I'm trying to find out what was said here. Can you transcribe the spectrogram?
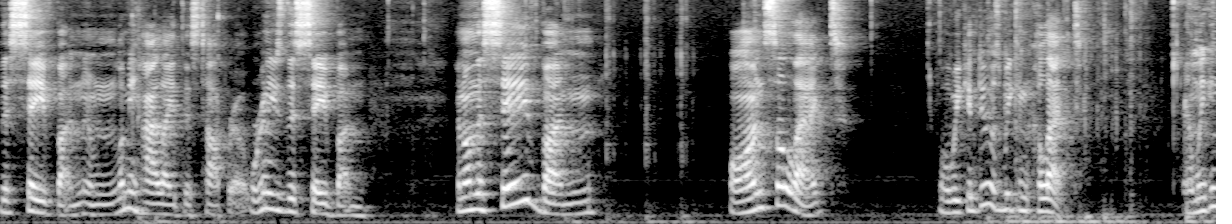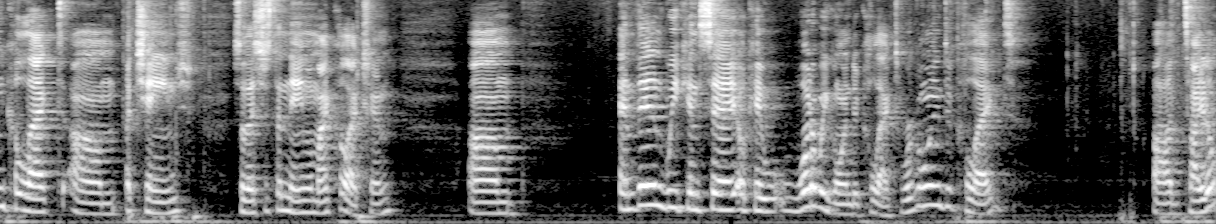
this save button. And let me highlight this top row. We're going to use this save button. And on the save button, on select, what we can do is we can collect. And we can collect um, a change. So that's just the name of my collection. Um, and then we can say, okay, what are we going to collect? We're going to collect uh, title.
